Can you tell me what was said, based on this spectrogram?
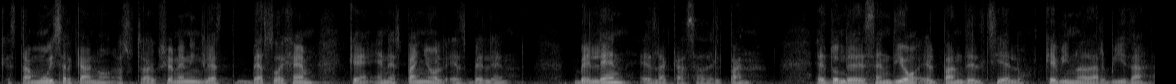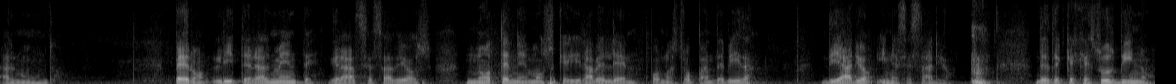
que está muy cercano a su traducción en inglés Bethlehem, que en español es Belén. Belén es la casa del pan, es donde descendió el pan del cielo, que vino a dar vida al mundo. Pero literalmente, gracias a Dios, no tenemos que ir a Belén por nuestro pan de vida, diario y necesario. Desde que Jesús vino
